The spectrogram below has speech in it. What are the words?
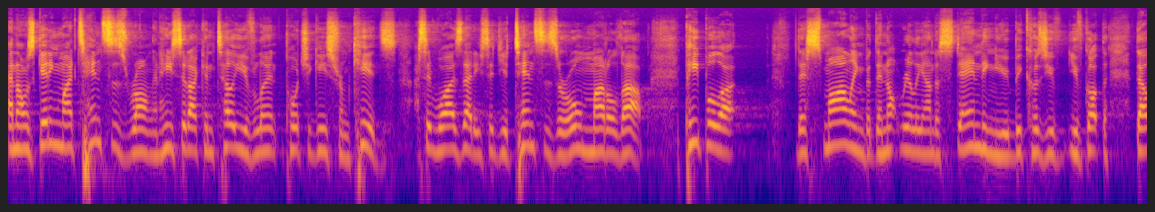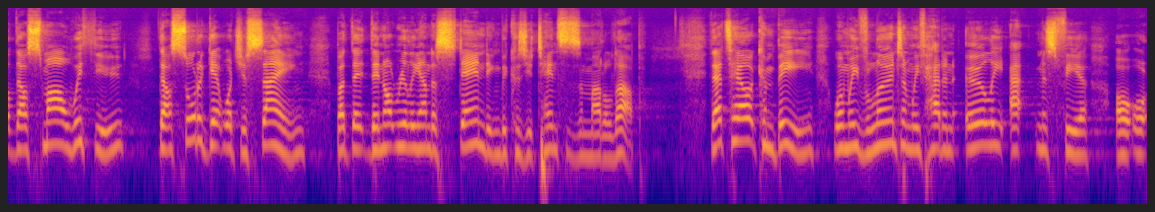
and I was getting my tenses wrong. And he said, I can tell you've learnt Portuguese from kids. I said, Why is that? He said, Your tenses are all muddled up. People are. They're smiling, but they're not really understanding you because you've, you've got the, they'll, they'll smile with you, they'll sort of get what you're saying, but they, they're not really understanding because your tenses are muddled up. That's how it can be when we've learnt and we've had an early atmosphere or, or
